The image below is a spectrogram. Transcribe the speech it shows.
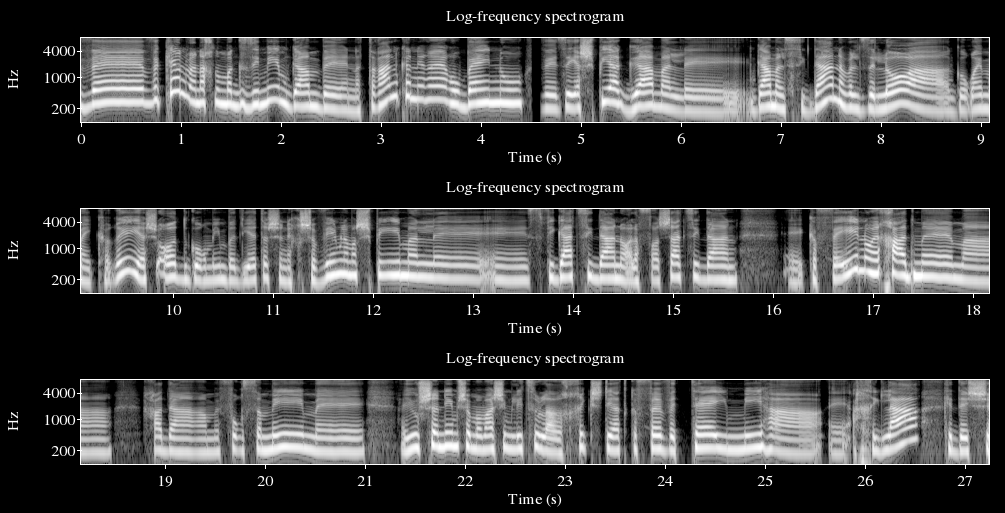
ו- וכן, ואנחנו מגזימים גם בנתרן כנראה, רובנו, וזה ישפיע גם על, אה, גם על סידן, אבל זה לא הגורם העיקרי, יש עוד גורמים בדיאטה שנחשבים למשפיעים על אה, אה, ספיגת סידן או על הפרשת סידן. אה, קפאין הוא אחד מהם, אחד המפורסמים, אה, היו שנים שממש המליצו להרחיק שתיית קפה ותה מהאכילה, כדי ש...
